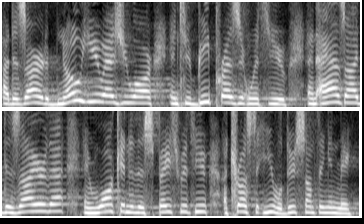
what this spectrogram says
I desire to know you as you are and to be present with you. And as I desire that and walk into this space with you, I trust that you will do something in me.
